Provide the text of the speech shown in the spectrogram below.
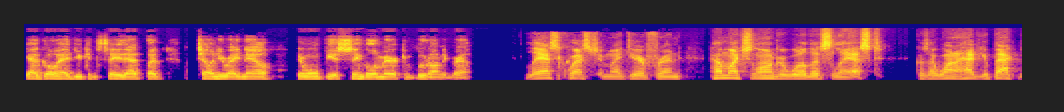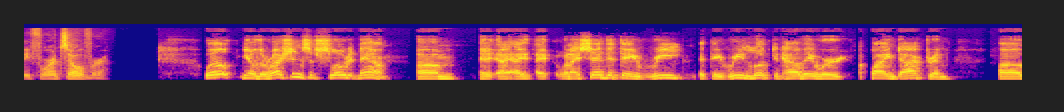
Yeah, go ahead, you can say that. But I'm telling you right now, there won't be a single American boot on the ground. Last question, my dear friend. How much longer will this last? Because I want to have you back before it's over. Well, you know, the Russians have slowed it down. Um, I, I, I, when I said that they re that they re-looked at how they were applying doctrine, uh,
